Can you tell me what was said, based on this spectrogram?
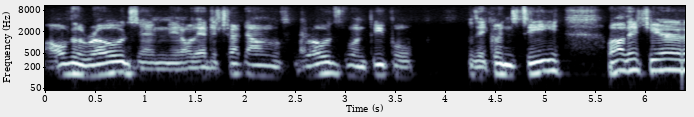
all over the roads and you know they had to shut down roads when people they couldn't see. Well, this year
